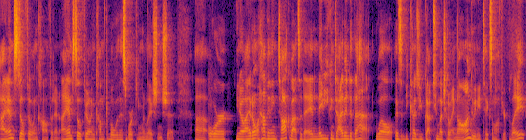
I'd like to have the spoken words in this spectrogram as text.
I am still feeling confident. I am still feeling comfortable with this working relationship. Uh, or, you know, I don't have anything to talk about today, and maybe you can dive into that. Well, is it because you've got too much going on? Do we need to take some off your plate,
